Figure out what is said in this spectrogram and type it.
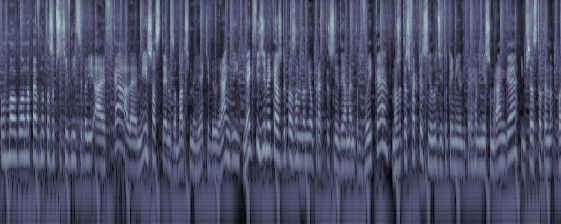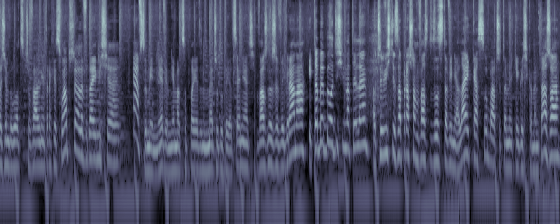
Pomogło na pewno to, że przeciwnicy byli AFK, ale mniejsza z tym, zobaczmy, jakie były rangi. Jak widzimy, każdy poza mną miał praktycznie diamenta dwójkę. Może też faktycznie ludzie tutaj mieli trochę mniejszą rangę i przez to ten poziom był odczuwalnie trochę słabszy, ale wydaje mi się, ja w sumie nie wiem, nie ma co po jednym meczu tutaj oceniać. Ważne, że wygrana. I to by było dzisiaj na tyle. Oczywiście zapraszam was do zostawienia lajka, suba, czy tam jakiegoś komentarza.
